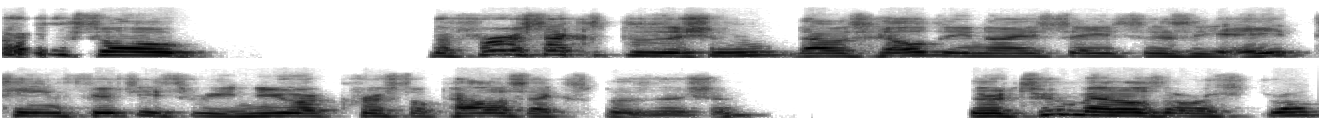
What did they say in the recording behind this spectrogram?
so the first exposition that was held in the United States is the 1853 New York Crystal Palace Exposition. There are two medals that were struck.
